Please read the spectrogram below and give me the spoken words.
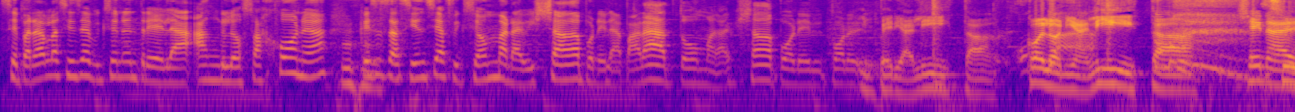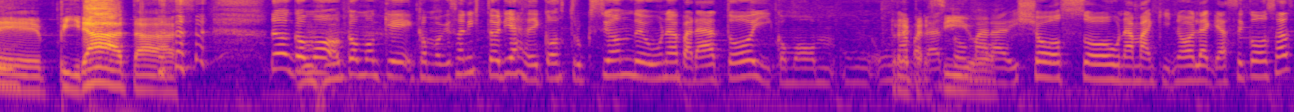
separar la ciencia ficción entre la anglosajona, que es esa ciencia ficción maravillada por el aparato, maravillada por el. Por el Imperialista, colonialista, llena Sí. de piratas. no, como, como, que, como que son historias de construcción de un aparato y como un, un aparato maravilloso, una maquinola que hace cosas.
